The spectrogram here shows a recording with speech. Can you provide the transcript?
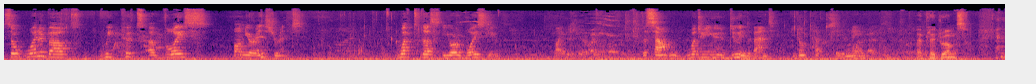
So, what about we put a voice on your instrument? What does your voice do? Like the sound. What do you do in the band? You don't have to say your name. I play drums.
